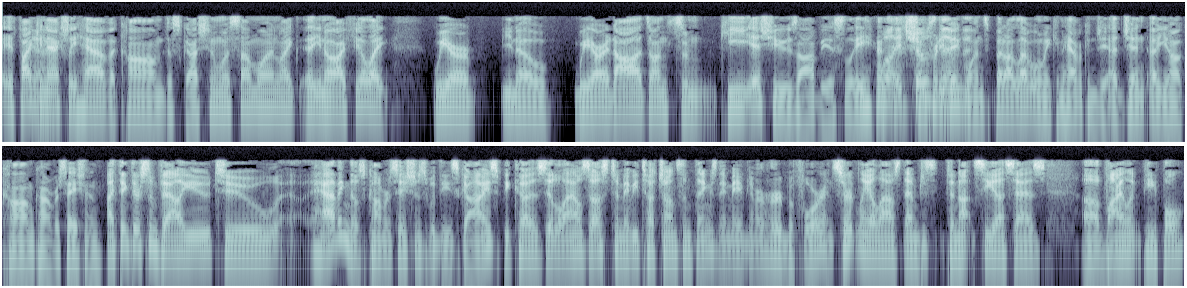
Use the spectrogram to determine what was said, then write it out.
if I Yeah. can actually have a calm discussion with someone, like uh, you know, I feel like we are, you know, we are at odds on some key issues, obviously. Well, it shows some pretty big ones, but I love it when we can have a, conge- a, gen- uh, you know, a calm conversation. I think there's some value to having those conversations with these guys because it allows us to maybe touch on some things they may have never heard before, and certainly allows them to, to not see us as uh, violent people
